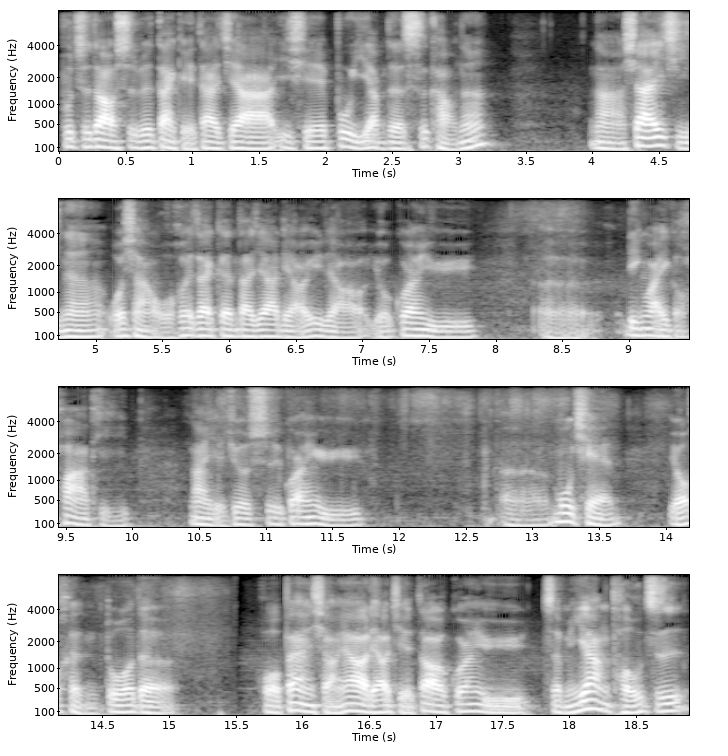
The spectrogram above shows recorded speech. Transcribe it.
不知道是不是带给大家一些不一样的思考呢？那下一集呢，我想我会再跟大家聊一聊有关于呃另外一个话题，那也就是关于呃目前有很多的伙伴想要了解到关于怎么样投资，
